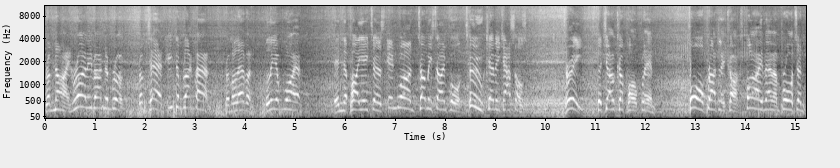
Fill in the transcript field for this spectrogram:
From nine, Riley Vandenbroek. From 10, Ethan Blackman. From 11, Liam Wyatt. In the Pie Eaters, in one, Tommy Steinfort. Two, Kevin Castles. Three, the Joker, Paul Flynn. Four, Bradley Cox. Five, Evan Broughton.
